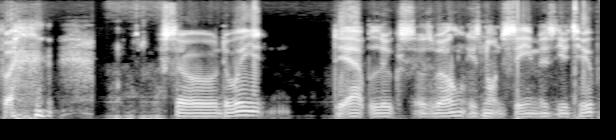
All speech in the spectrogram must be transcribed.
but so the way the app looks as well is not the same as YouTube.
